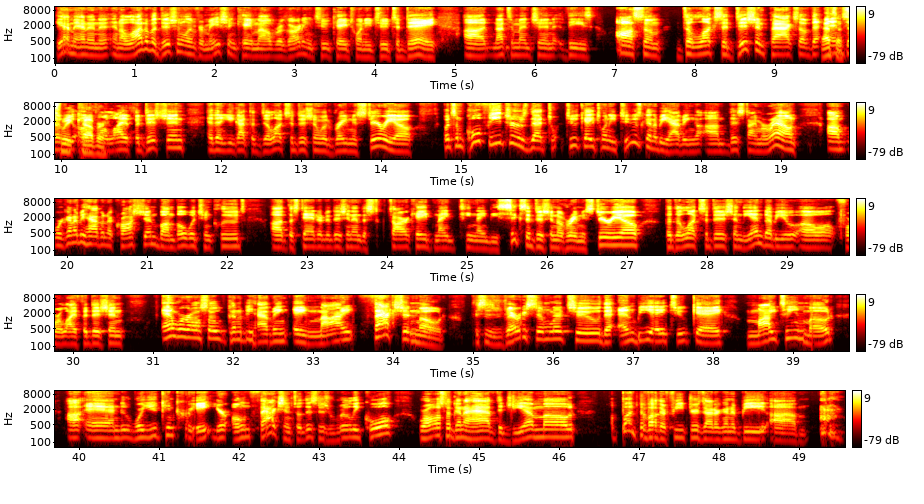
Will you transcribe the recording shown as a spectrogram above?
Yeah, man, and and a lot of additional information came out regarding 2K22 today. Uh, not to mention these awesome deluxe edition packs of the That's a NWO sweet cover. for Life edition, and then you got the deluxe edition with Rey Mysterio. But some cool features that 2K22 is going to be having um, this time around. Um, we're going to be having a cross-gen bundle, which includes uh, the standard edition and the Starcade 1996 edition of Rey Mysterio the deluxe edition, the NWO for Life edition, and we're also going to be having a My Faction mode. This is very similar to the NBA 2K My Team mode, uh, and where you can create your own faction. So this is really cool. We're also going to have the GM mode, a bunch of other features that are going to be um,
